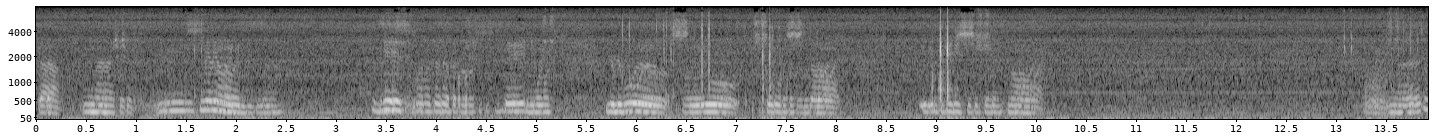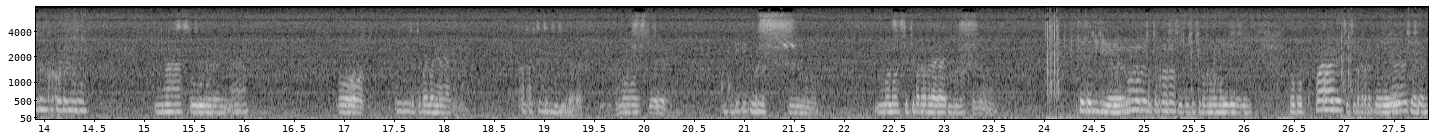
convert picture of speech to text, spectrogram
Так, значит, смена водителя. Здесь вот это просто создаете, может любую свою штуку создавать. И купить что-нибудь новое. на это захожу. На уровень, да? Вот, это понятно. Автодилер. Можете купить машину. Можете продать машину. Автодилер, ну это просто типа магазин. Вы покупаете, продаете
